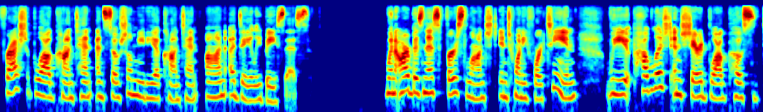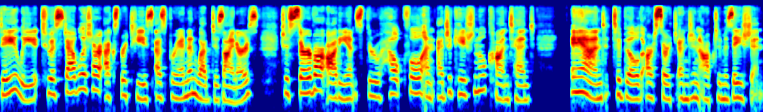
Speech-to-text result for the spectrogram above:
fresh blog content and social media content on a daily basis. When our business first launched in 2014, we published and shared blog posts daily to establish our expertise as brand and web designers, to serve our audience through helpful and educational content, and to build our search engine optimization.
